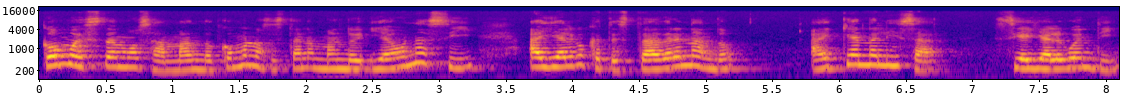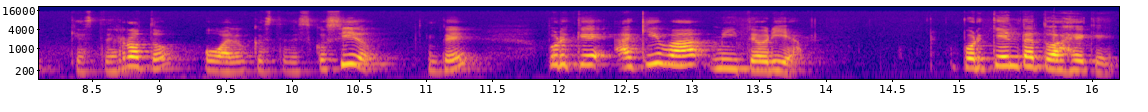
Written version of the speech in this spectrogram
cómo estamos amando, cómo nos están amando y aún así hay algo que te está drenando, hay que analizar si hay algo en ti que esté roto o algo que esté descosido, ¿ok? Porque aquí va mi teoría. ¿Por qué el tatuaje que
